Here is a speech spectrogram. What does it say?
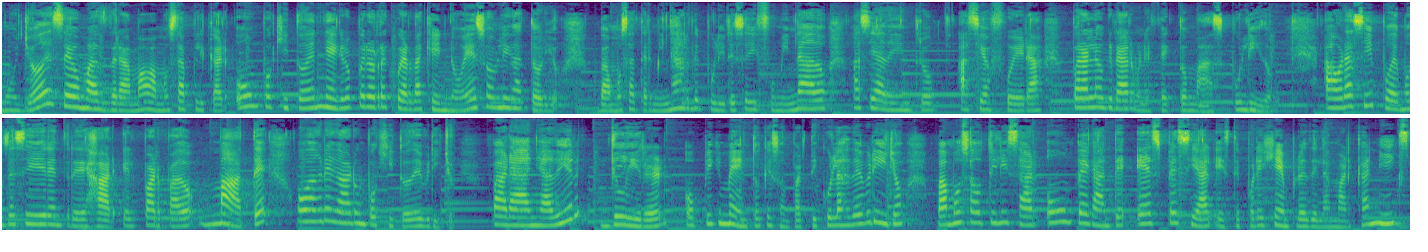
Como yo deseo más drama, vamos a aplicar un poquito de negro, pero recuerda que no es obligatorio. Vamos a terminar de pulir ese difuminado hacia adentro, hacia afuera, para lograr un efecto más pulido. Ahora sí podemos decidir entre dejar el párpado mate o agregar un poquito de brillo. Para añadir glitter o pigmento, que son partículas de brillo, vamos a utilizar un pegante especial. Este, por ejemplo, es de la marca NYX.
